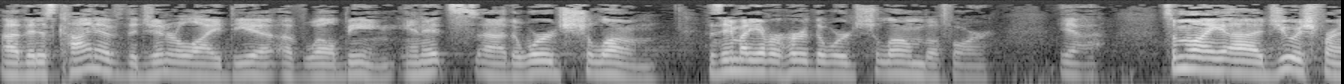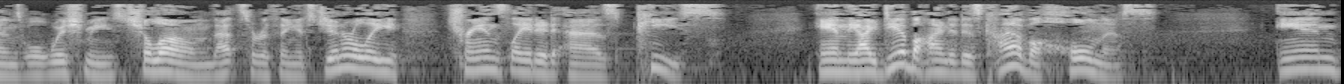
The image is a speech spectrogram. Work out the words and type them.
uh, that is kind of the general idea of well-being, and it's uh, the word shalom. Has anybody ever heard the word shalom before? Yeah. Some of my uh, Jewish friends will wish me shalom, that sort of thing. It's generally translated as peace. And the idea behind it is kind of a wholeness. And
